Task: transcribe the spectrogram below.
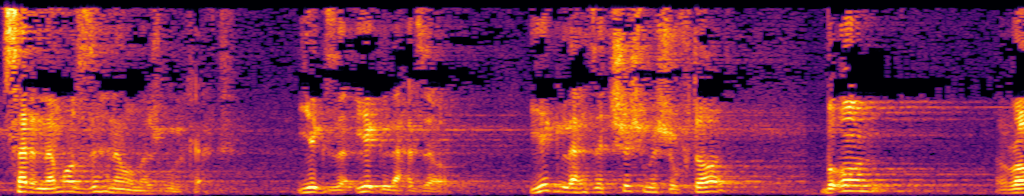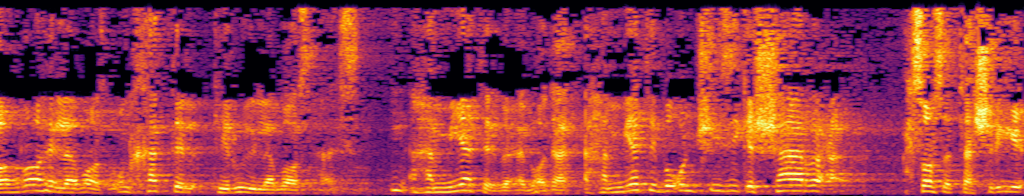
سر نماز ذهنمو مشغول کرد. یک, ز... یک لحظه. یک لحظه چشمش افتاد به اون راه راه لباس اون خط که روی لباس هست. این اهمیت به عبادت اهمیت به اون چیزی که شرع احساس تشریع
